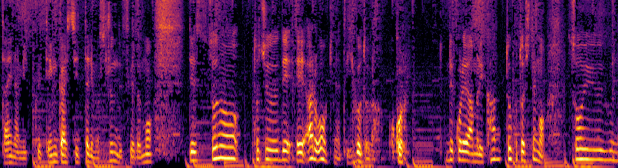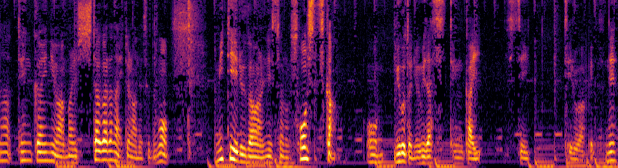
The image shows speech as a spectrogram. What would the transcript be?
ー、ダイナミックに展開していったりもするんですけども。でその途中で、え、ある大きな出来事が起こる。でこれはあまり監督としてもそういう風な展開にはあまり従わない人なんですけども。見ている側にその喪失感を見事に生み出す展開していってるわけですね。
